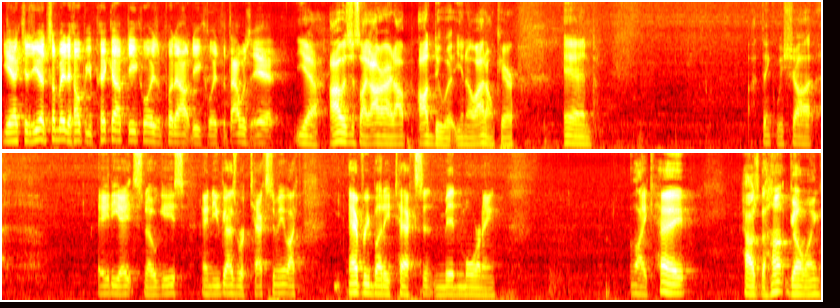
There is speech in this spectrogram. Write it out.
Yeah, because you had somebody to help you pick up decoys and put out decoys, but that was it. Yeah, I was just like, all right, I'll I'll do it. You know, I don't care. And I think we shot 88 snow geese, and you guys were texting me like everybody texted mid morning, like, hey, how's the hunt going?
